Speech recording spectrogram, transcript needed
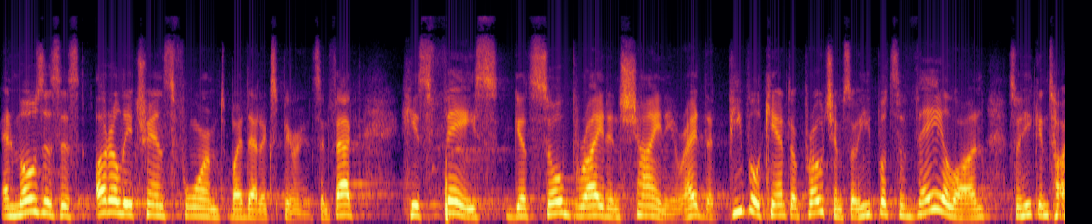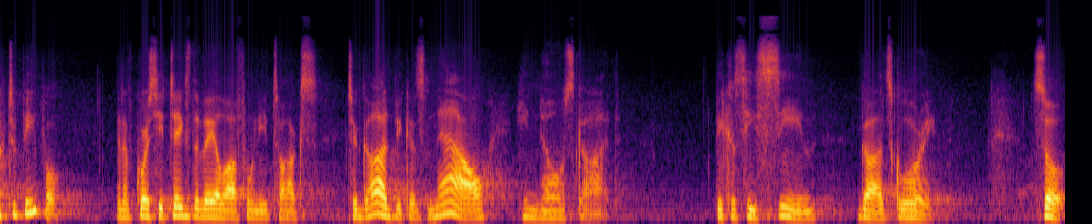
And Moses is utterly transformed by that experience. In fact, his face gets so bright and shiny, right, that people can't approach him. So he puts a veil on so he can talk to people. And of course, he takes the veil off when he talks to God because now he knows God, because he's seen God's glory. So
